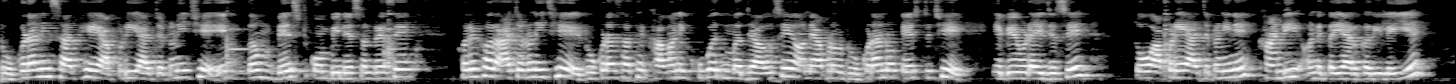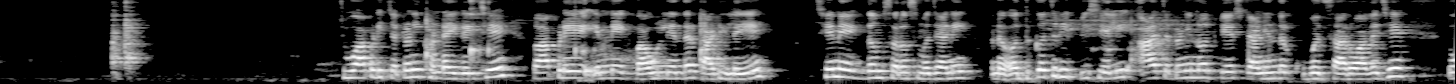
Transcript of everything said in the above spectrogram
ઢોકળાની સાથે આપણી આ ચટણી છે એકદમ બેસ્ટ કોમ્બિનેશન રહેશે. ખરેખર આ ચટણી છે ઢોકળા સાથે ખાવાની ખૂબ જ મજા આવશે અને આપણો ઢોકળાનો ટેસ્ટ છે એ બેવડાઈ જશે. તો આપણે આ ચટણીને ખાંડી અને તૈયાર કરી લઈએ. જુઓ આપણી ચટણી ખંડાઈ ગઈ છે, તો આપણે એમને એક બાઉલની અંદર કાઢી લઈએ. છે ને એકદમ સરસ મજાની અને અધકચરી પીસેલી. આ ચટણીનો ટેસ્ટ આની અંદર ખૂબ જ સારો આવે છે. તો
